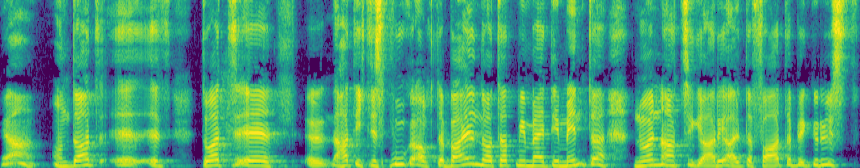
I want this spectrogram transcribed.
Ja, und dort, äh, äh, dort äh, äh, hatte ich das Buch auch dabei und dort hat mich mein dementer, 89 Jahre alter Vater begrüßt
